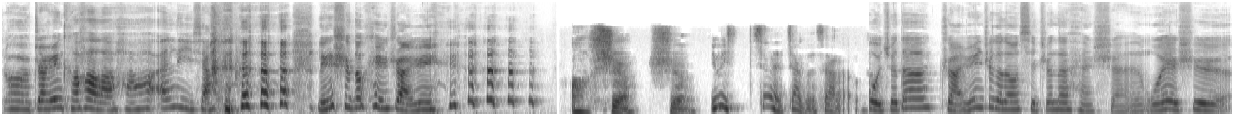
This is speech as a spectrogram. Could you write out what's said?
哦，转运可好了，好好安利一下，零食都可以转运。哦，是是，因为现在价格下来了。我觉得转运这个东西真的很神，我也是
